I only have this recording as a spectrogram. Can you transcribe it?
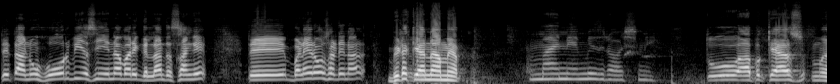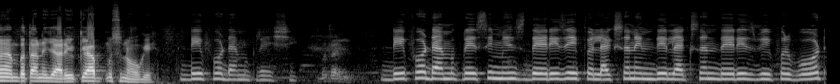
ਤੇ ਤੁਹਾਨੂੰ ਹੋਰ ਵੀ ਅਸੀਂ ਇਹਨਾਂ ਬਾਰੇ ਗੱਲਾਂ ਦੱਸਾਂਗੇ। ਤੇ ਬਣੇ ਰਹੋ ਸਾਡੇ ਨਾਲ। ਬੇਟਾ क्या ਨਾਮ ਹੈ आपका माय नेम इज़ रोशनी तो आप क्या स- अ, बताने जा रहे हो क्या आप सुनाओगे D D for democracy means there is if election in the election there is V for vote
